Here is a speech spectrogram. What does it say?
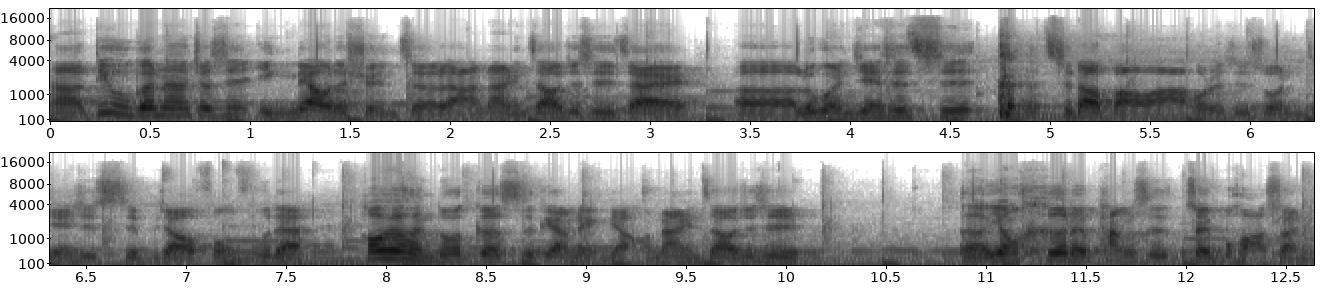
那第五个呢，就是饮料的选择啦。那你知道，就是在呃，如果你今天是吃 吃到饱啊，或者是说你今天是吃比较丰富的，它会有很多各式各样的饮料。那你知道，就是呃，用喝的胖是最不划算的。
